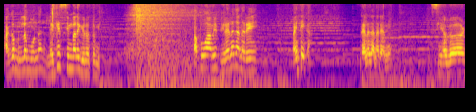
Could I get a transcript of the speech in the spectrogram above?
अगं म्हणलं मोना लगेच सिंबाला घेऊन येतो मी. अपू आम्ही फिरायला जाणार आहे. माहितीये का? फिरायला जाणार आहे आम्ही. सिंहगड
